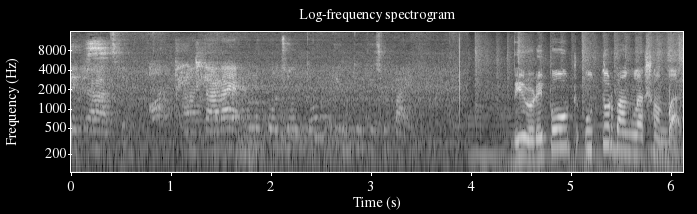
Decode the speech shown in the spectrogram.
যেটা আছে আহ, তারা এখনও পর্যন্ত কিন্তু কিছু পায়নি। ব্যুরো রিপোর্ট উত্তর বাংলা সংবাদ।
